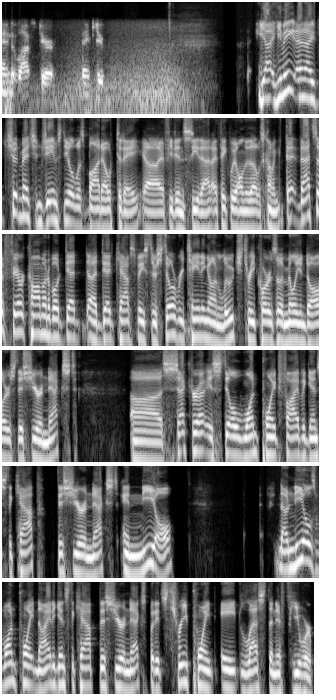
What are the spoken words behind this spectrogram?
end of last year. Thank you. Yeah, he made, and I should mention James Neal was bought out today. Uh, if you didn't see that, I think we all knew that was coming. Th- that's a fair comment about dead uh, dead cap space. They're still retaining on Luch three quarters of a million dollars this year and next. Uh, Sekera is still 1.5 against the cap this year and next, and Neal. Now Neal's 1.9 against the cap this year and next, but it's 3.8 less than if he were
